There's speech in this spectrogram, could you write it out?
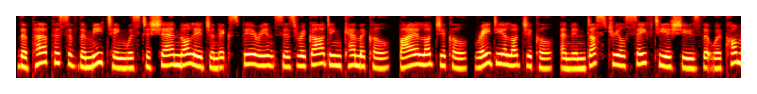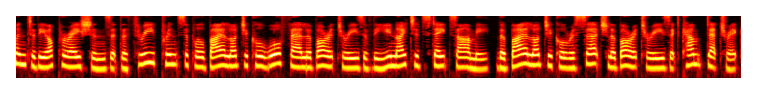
The purpose of the meeting was to share knowledge and experiences regarding chemical, biological, radiological, and industrial safety issues that were common to the operations at the three principal biological warfare laboratories of the United States Army, the Biological Research Laboratories at Camp Detrick,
